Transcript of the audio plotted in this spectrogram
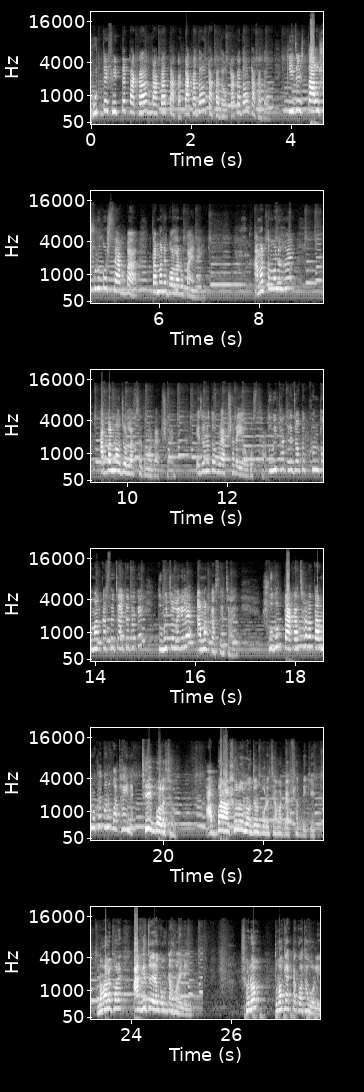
ঘুরতে, ফিরতে টাকা টাকা টাকা। টাকা দাও টাকা দাও টাকা দাও টাকা দাও। কি যে তাল শুরু করছে আব্বা তা মানে বলার উপায় নাই। আমার তো মনে হয় আব্বার নজর লাগছে তোমার ব্যবসায়। এজন্য তোর ব্যবসার এই অবস্থা। তুমি থাকলে যতক্ষণ তোমার কাছে চাইতে থাকে তুমি চলে গেলে আমার কাছে চায়। শুধু টাকা ছাড়া তার মুখে কোনো কথাই নাই। ঠিক বলেছ। আব্বার আসলেও নজর পড়েছে আমার ব্যবসার দিকে। নাহলে পরে আগে তো এরকমটা হয় নাই শোনো তোমাকে একটা কথা বলি।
